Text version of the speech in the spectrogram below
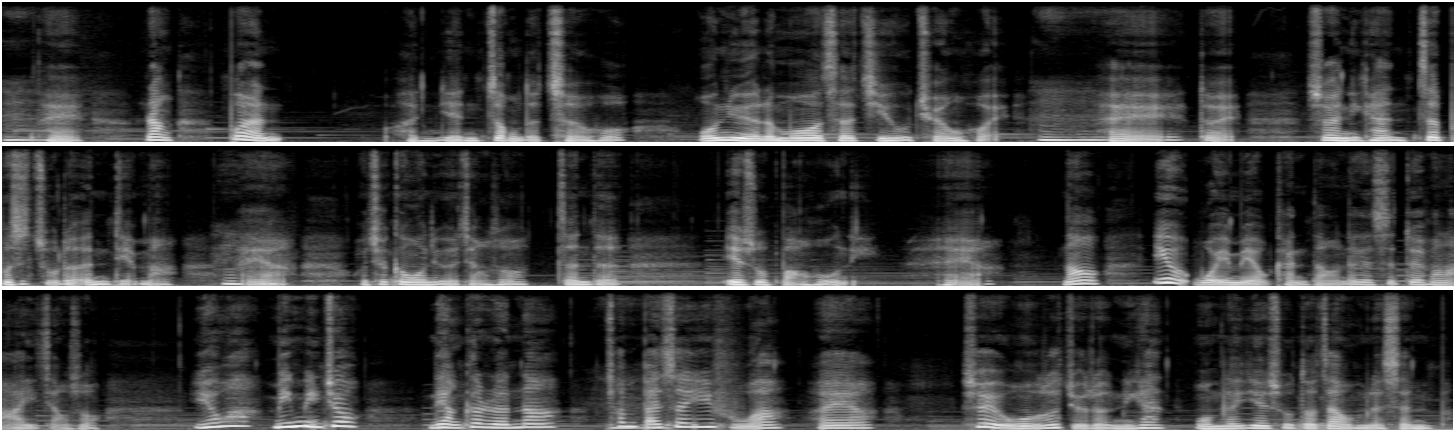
们，哎，让不然很严重的车祸，我女儿的摩托车几乎全毁。嗯，哎，对，所以你看，这不是主的恩典吗？哎呀。我就跟我女儿讲说：“真的，耶稣保护你，哎呀。”然后因为我也没有看到，那个是对方的阿姨讲说：“有啊，明明就两个人呐、啊，穿白色衣服啊，哎呀。”所以我都觉得，你看我们的耶稣都在我们的身旁，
